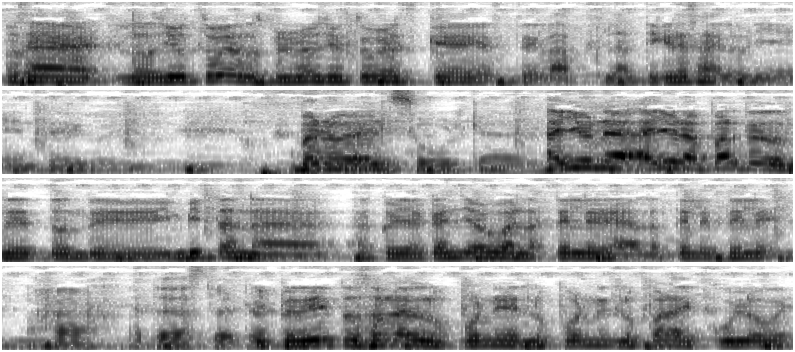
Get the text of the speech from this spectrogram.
o sea, los youtubers, los primeros youtubers que este, la, la tigresa del oriente, güey. Bueno, el- hay una, hay una parte donde, donde invitan a, a Coyoacán Joe a la tele, a la tele tele. Ajá, a TV Azteca. Y Pedrito Sola lo pone, lo pone, lo para de culo, güey.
